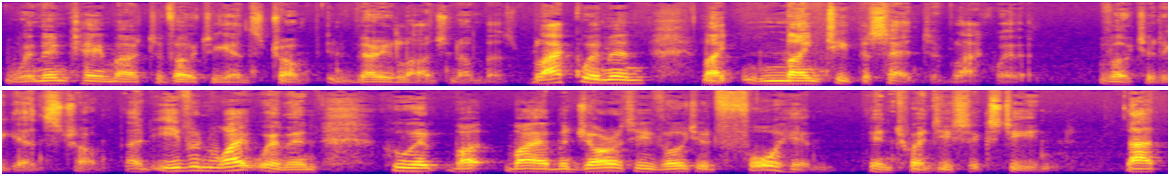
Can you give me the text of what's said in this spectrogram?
Women came out to vote against Trump in very large numbers. Black women, like 90% of black women, voted against Trump. And even white women who, by a majority, voted for him in 2016. That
